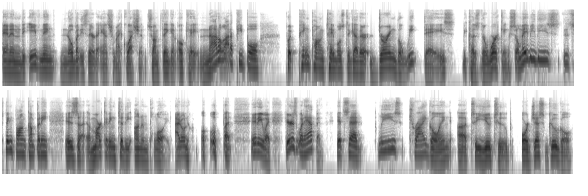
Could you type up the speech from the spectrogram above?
And in the evening, nobody's there to answer my question. So I'm thinking, okay, not a lot of people put ping pong tables together during the weekdays because they're working. So maybe these this ping pong company is uh, marketing to the unemployed. I don't know, but anyway, here's what happened. It said please try going uh, to YouTube or just Google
